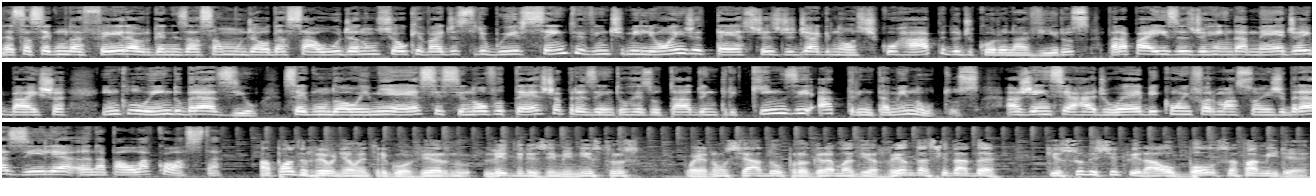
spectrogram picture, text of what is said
Nesta segunda-feira, a Organização Mundial da Saúde anunciou que vai distribuir 120 milhões de testes de diagnóstico rápido de coronavírus para países de renda média e baixa, incluindo o Brasil. Segundo a OMS, esse novo teste apresenta o resultado entre 15 a 30 minutos. Agência Rádio Web com informações de Brasília, Ana Paula Costa. Após reunião entre governo, líderes e ministros, foi anunciado o programa de Renda Cidadã, que substituirá o Bolsa Família.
